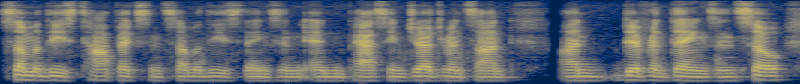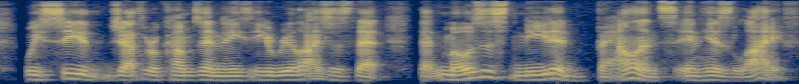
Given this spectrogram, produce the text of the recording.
some of these topics and some of these things and, and passing judgments on on different things. And so we see Jethro comes in and he, he realizes that that Moses needed balance in his life.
